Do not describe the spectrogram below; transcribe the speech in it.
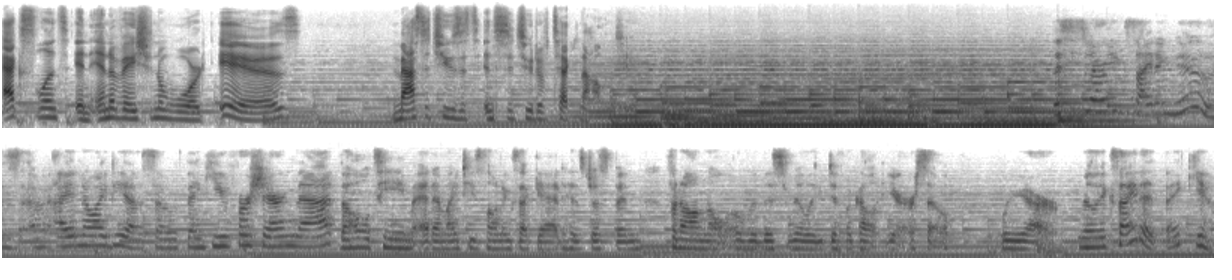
Excellence in Innovation Award is Massachusetts Institute of Technology. I had no idea. So thank you for sharing that. The whole team at MIT Sloan Exec Ed has just been phenomenal over this really difficult year. So we are really excited. Thank you.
